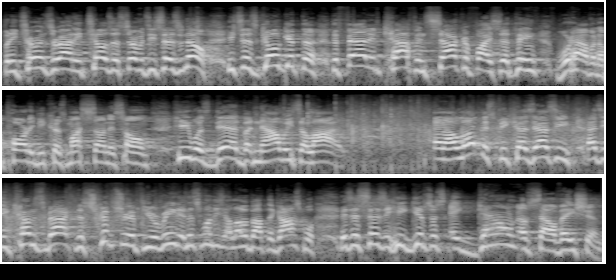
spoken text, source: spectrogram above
But he turns around, he tells his servants, He says, No. He says, Go get the, the fatted calf and sacrifice that thing. We're having a party because my son is home. He was dead, but now he's alive. And I love this because as he as he comes back, the scripture, if you read it, and this is one of things I love about the gospel, is it says that he gives us a gown of salvation,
